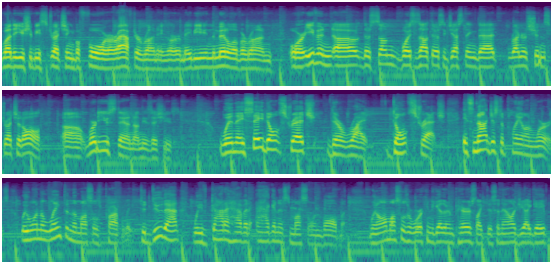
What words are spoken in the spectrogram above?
whether you should be stretching before or after running, or maybe in the middle of a run, or even uh, there's some voices out there suggesting that runners shouldn't stretch at all. Uh, where do you stand on these issues? When they say don't stretch, they're right. Don't stretch. It's not just a play on words. We want to lengthen the muscles properly. To do that, we've got to have an agonist muscle involvement. When all muscles are working together in pairs, like this analogy I gave,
